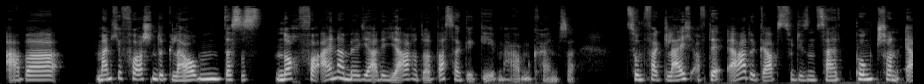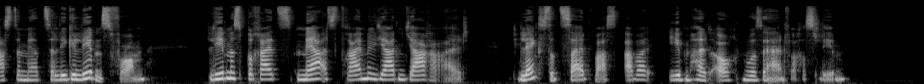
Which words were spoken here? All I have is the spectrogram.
Aber manche Forschende glauben, dass es noch vor einer Milliarde Jahre dort Wasser gegeben haben könnte. Zum Vergleich, auf der Erde gab es zu diesem Zeitpunkt schon erste mehrzellige Lebensformen. Leben ist bereits mehr als drei Milliarden Jahre alt. Die längste Zeit war es aber eben halt auch nur sehr einfaches Leben.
